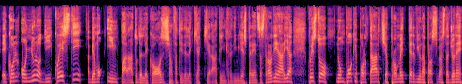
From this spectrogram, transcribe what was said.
e con ognuno di questi abbiamo imparato delle cose, ci siamo fatti delle chiacchierate, incredibili, esperienza straordinaria. Questo non può che portarci a promettere promettervi una prossima stagione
